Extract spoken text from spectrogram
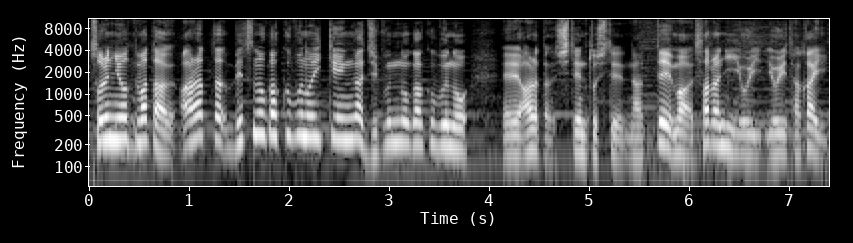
それによってまた新た別の学部の意見が自分の学部の、えー、新たな視点としてなって、まあ、さらによりより高い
